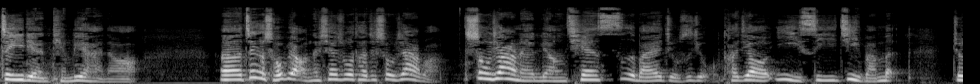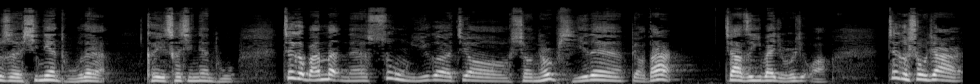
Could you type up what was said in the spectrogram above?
这一点挺厉害的啊。呃，这个手表呢，先说它的售价吧。售价呢，两千四百九十九，它叫 ECG 版本，就是心电图的，可以测心电图。这个版本呢，送一个叫小牛皮的表带，价值一百九十九啊。这个售价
